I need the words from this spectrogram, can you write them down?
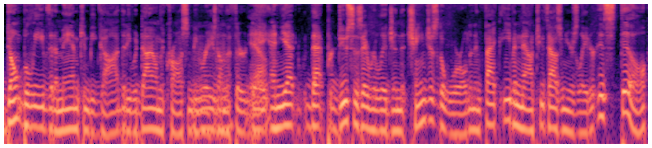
don't believe that a man can be God, that he would die on the cross and be raised on the mm-hmm. third day, and yet that produces a religion that changes the world, and in fact, even now, 2,000 years later, is still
